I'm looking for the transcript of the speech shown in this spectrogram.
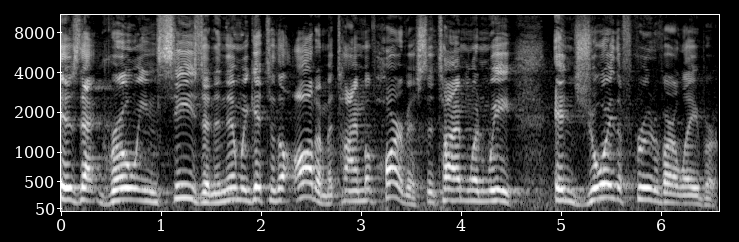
is that growing season. And then we get to the autumn, a time of harvest, a time when we enjoy the fruit of our labor.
